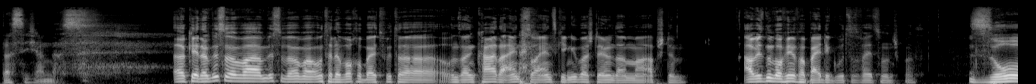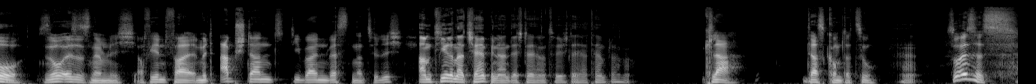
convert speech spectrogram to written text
das sehe ich anders. Okay, dann müssen wir mal, müssen wir mal unter der Woche bei Twitter unseren Kader 1 zu 1 gegenüberstellen und dann mal abstimmen. Aber wir sind auf jeden Fall beide gut, das war jetzt nur ein Spaß. So, so ist es nämlich. Auf jeden Fall. Mit Abstand die beiden besten natürlich. Amtierender Champion an der Stelle natürlich, der Herr Templer. Ne? Klar, das kommt dazu. So ist es.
